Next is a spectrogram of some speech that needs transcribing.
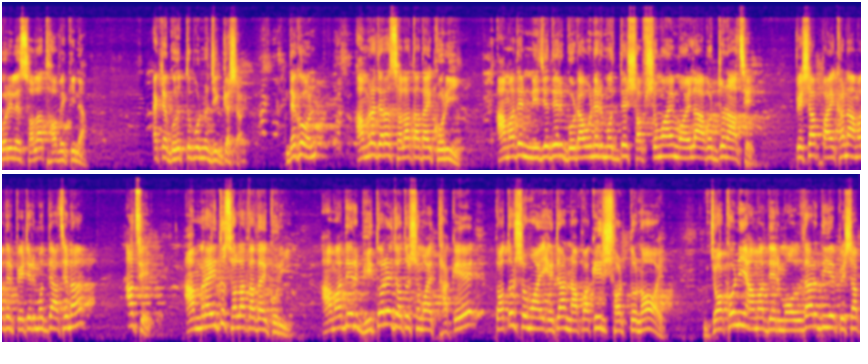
করিলে সলাৎ হবে কি না একটা গুরুত্বপূর্ণ জিজ্ঞাসা। দেখুন, আমরা যারা সলাৎ আদায় করি আমাদের নিজেদের গোডাউনের মধ্যে সবসময় ময়লা আবর্জনা আছে। পেশাব পায়খানা আমাদের পেটের মধ্যে আছে না? আছে। আমরাই তো সলাৎ আদায় করি। আমাদের ভিতরে যত সময় থাকে, তত সময় এটা নাপাকির শর্ত নয়। যখনই আমাদের মলদার দিয়ে পেশাব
